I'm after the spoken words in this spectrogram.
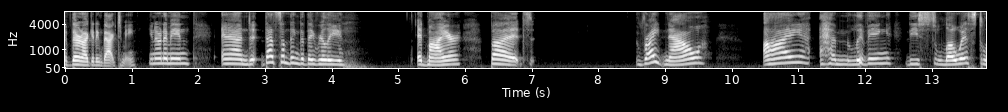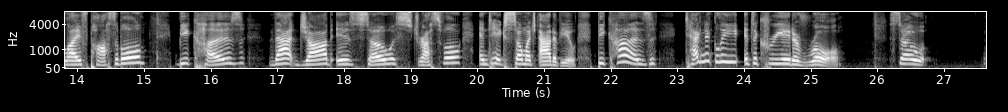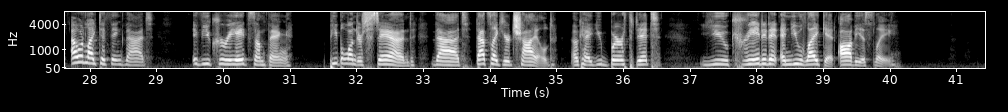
if they're not getting back to me. You know what I mean? And that's something that they really admire, but right now I am living the slowest life possible because that job is so stressful and takes so much out of you because technically it's a creative role. So I would like to think that if you create something, people understand that that's like your child. Okay, you birthed it, you created it, and you like it, obviously.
